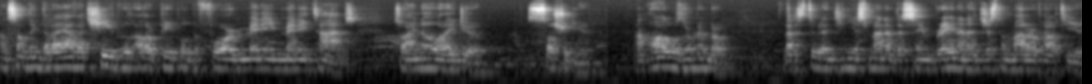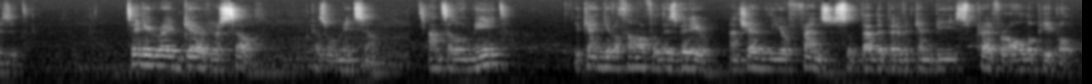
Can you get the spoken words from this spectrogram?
and something that I have achieved with other people before many, many times. So I know what I do. So should you. And always remember that a student genius man have the same brain and it's just a matter of how to use it. Take a great care of yourself because we'll meet soon. Until we meet, you can give a thumb up for this video and share it with your friends so that the benefit can be spread for all the people.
